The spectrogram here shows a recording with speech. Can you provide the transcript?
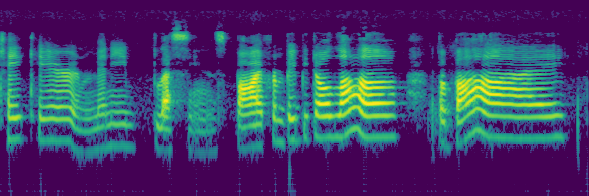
Take care and many blessings. Bye from Baby Doll Love. Bye bye.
